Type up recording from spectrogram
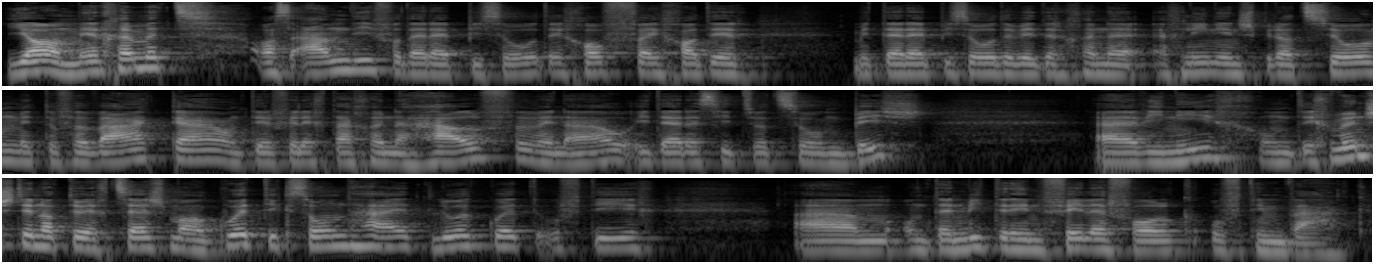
Ja, wir kommen ans Ende dieser Episode. Ich hoffe, ich kann dir mit der Episode wieder eine kleine Inspiration mit auf den Weg geben und dir vielleicht auch helfen wenn du auch in dieser Situation bist äh, wie ich. Und ich wünsche dir natürlich zuerst mal gute Gesundheit, schau gut auf dich ähm, und dann weiterhin viel Erfolg auf deinem Weg.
